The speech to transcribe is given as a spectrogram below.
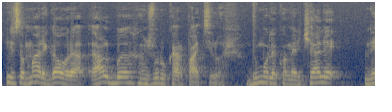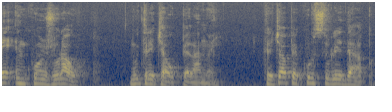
Este o mare gaură albă în jurul Carpaților. Drumurile comerciale ne înconjurau, nu treceau pe la noi. Treceau pe cursurile de apă.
